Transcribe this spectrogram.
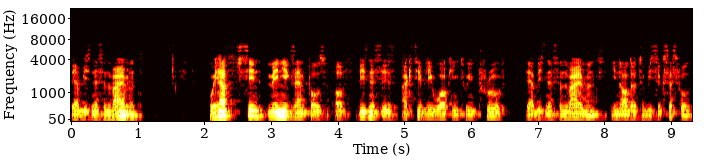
their business environment? We have seen many examples of businesses actively working to improve their business environment in order to be successful.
